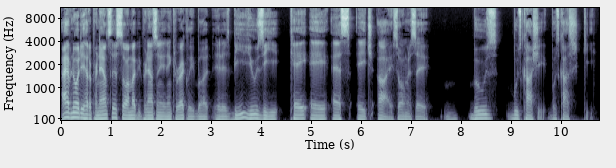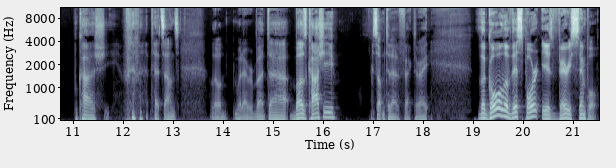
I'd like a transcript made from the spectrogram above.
I have no idea how to pronounce this, so I might be pronouncing it incorrectly, but it is B U Z K A S H I. So I'm going to say booze Buzkashi. Buzkashi. Bukashi. that sounds a little whatever. But uh, Buzkashi, something to that effect, all right? The goal of this sport is very simple,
